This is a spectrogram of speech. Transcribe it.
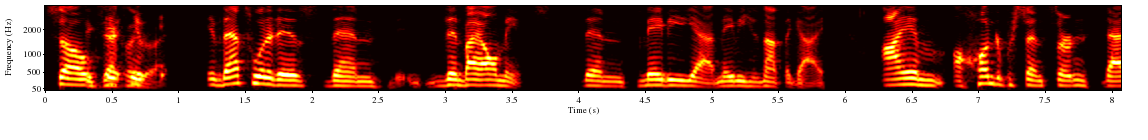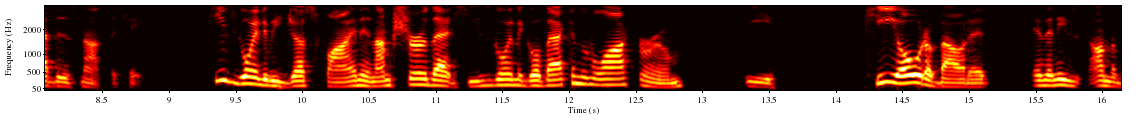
So exactly if, right. If that's what it is, then then by all means, then maybe, yeah, maybe he's not the guy. I am 100% certain that is not the case. He's going to be just fine. And I'm sure that he's going to go back into the locker room, be PO'd about it. And then he's on the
